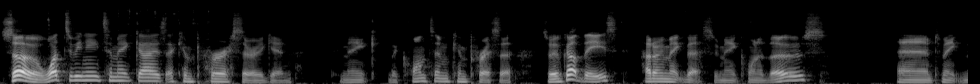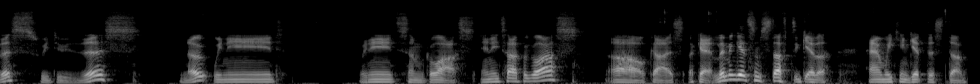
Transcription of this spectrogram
So, what do we need to make, guys? A compressor again. To make the quantum compressor. So we've got these. How do we make this? We make one of those. And to make this, we do this. Nope, we need we need some glass. Any type of glass? Oh, guys. Okay, let me get some stuff together and we can get this done.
